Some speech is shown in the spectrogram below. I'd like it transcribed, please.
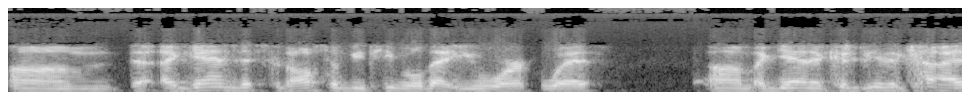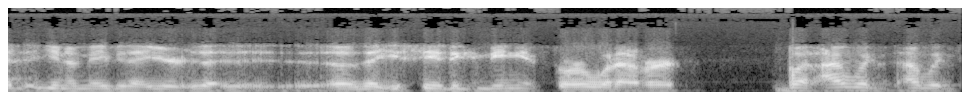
Um, again, this could also be people that you work with. Um, again, it could be the guy that you know maybe that you're uh, that you see at the convenience store or whatever. But I would I would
